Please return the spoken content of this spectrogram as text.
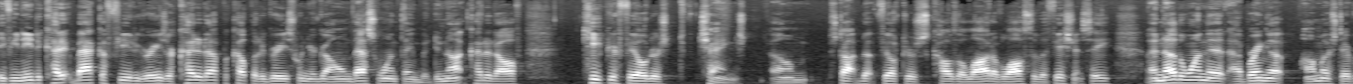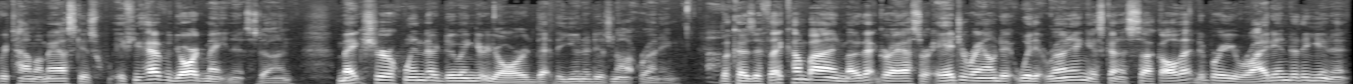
If you need to cut it back a few degrees or cut it up a couple of degrees when you're gone, that's one thing, but do not cut it off. Keep your filters changed. Um, stopped up filters cause a lot of loss of efficiency. Another one that I bring up almost every time I'm asked is if you have yard maintenance done, make sure when they're doing your yard that the unit is not running. Because if they come by and mow that grass or edge around it with it running, it's going to suck all that debris right into the unit.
